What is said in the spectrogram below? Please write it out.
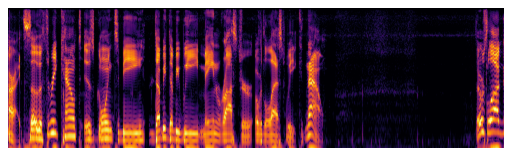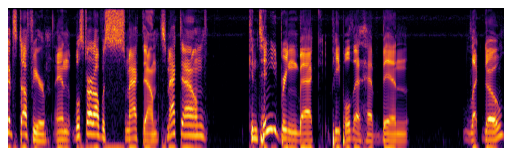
All right, so the three count is going to be WWE main roster over the last week. Now, there was a lot of good stuff here, and we'll start off with SmackDown. SmackDown continued bringing back people that have been let go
